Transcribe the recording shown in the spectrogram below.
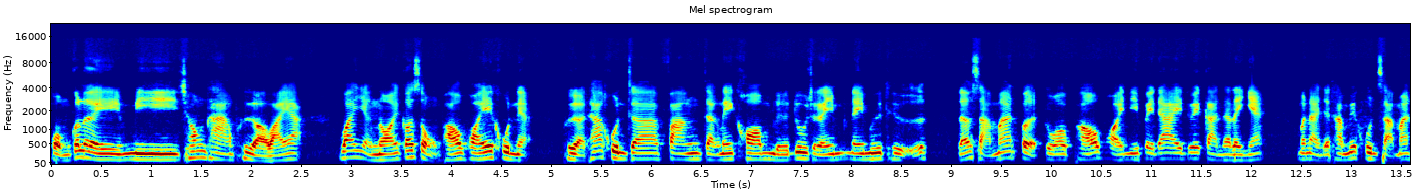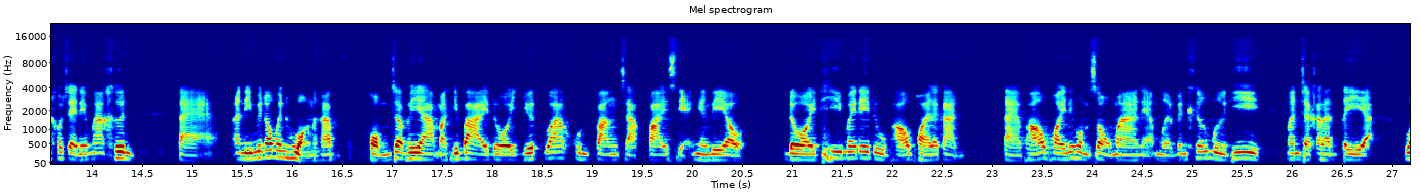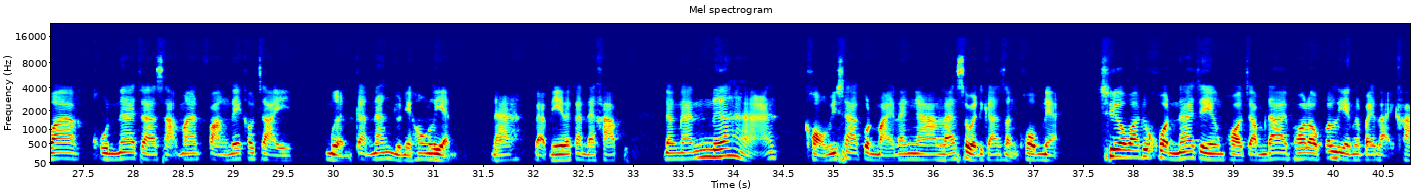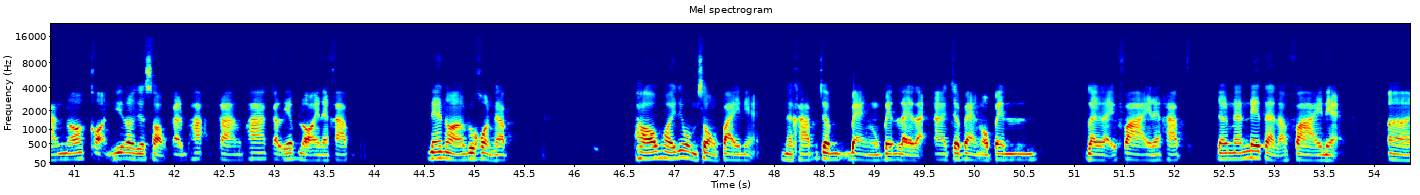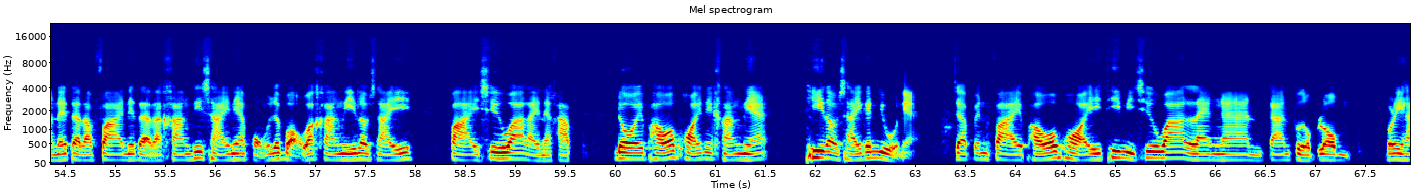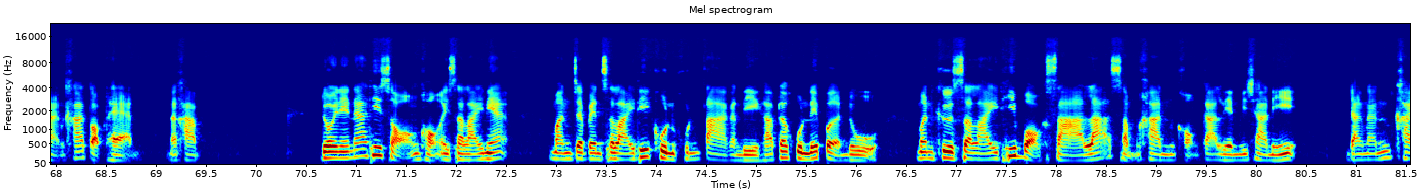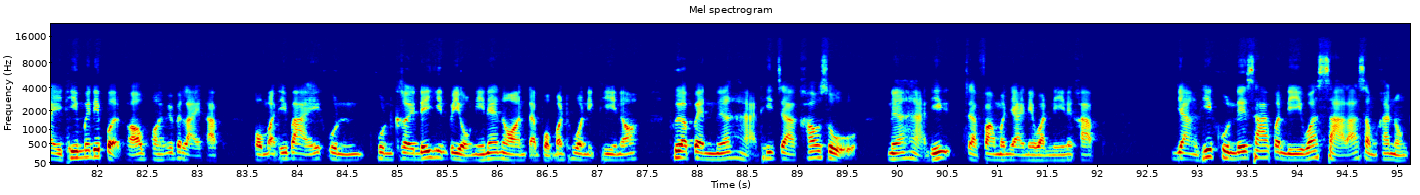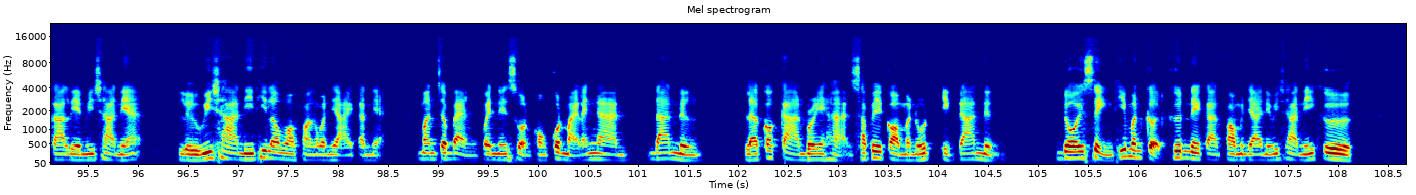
ผมก็เลยมีช่องทางเผื่อไว้อะว่าอย่างน้อยก็ส่ง powerpoint ให้คุณเนี่ยเผื่อถ้าคุณจะฟังจากในคอม หรือดูจากในในมือถือ แล้วสามารถเปิดตัว powerpoint นี้ไปได้ด้วยกันอะไรเงี้ย มันอาจจะทำให้คุณสามารถเข้าใจได้มากขึ้น แต่อันนี้ไม่ต้องเป็นห่วงนะครับ ผมจะพยายามอธิบายโดยยึดว่าคุณฟังจากไฟล์เสียงอย่างเดียว โดยที่ไม่ได้ดู powerpoint แล้วกัน แต่ powerpoint ที่ผมส่งมาเนี่ยเหมือนเป็นเครื่องมือที่มันจะการันตีอะว่าคุณน่าจะสามารถฟังได้เข้าใจเหมือนกันนั่งอยู่ในห้องเรียนนะแบบนี้แล้วกันนะครับ ดังนั้นเนื้อหาของวิชากฎหมายแรงงาน และสวัสดิการสังคมเนี่ยเชื่อว่าทุกคนน่าจะยังพอจำได้ เพราะเราก็เรียนกันไปหลายครั้งเนาะก่อนที่เราจะสอบการภาคกลางภาคกันเรียบร้อยนะครับ แน่นอนทุกคนครับ powerpoint ที่ผมส่งไปเนี่ยนะครับ จะแบ่งเป็นหลาย ๆ อาจจะแบ่งออกเป็นหลาย ๆ ไฟล์นะครับ ดังนั้นในแต่ละไฟล์เนี่ยในแต่ละไฟล์ในแต่ละครั้งที่ใช้เนี่ยผมก็จะบอกว่าครั้งนี้เราใช้ไฟล์ชื่อว่าอะไรนะครับ โดย powerpoint ในครั้งนี้ที่เราใช้กันอยู่เนี่ยจะเป็นไฟล์ powerpoint ที่มีชื่อว่าแรงงาน การฝึกอบรม บริหารค่าตอบแทนนะครับ โดยในหน้าที่ 2 ของไอ้สไลด์เนี้ยมันจะเป็นสไลด์ที่คุณคุ้นตากันดีครับ ถ้าคุณได้เปิดดู มันคือสไลด์ที่บอกสาระสำคัญของการเรียนวิชานี้ ดังนั้นใครที่ไม่ได้เปิด powerpoint ไม่เป็นไรครับ ผมอธิบายให้คุณคุณเคยได้ยินประโยคนี้แน่นอน แต่ผมมาทวนอีกทีเนาะเพื่อเป็นเนื้อหาที่จะเข้าสู่เนื้อหาที่จะฟังบรรยายในวันนี้นะครับ อย่างที่คุณได้ทราบกันดีว่าสาระสำคัญของการเรียนวิชาเนี้ยหรือวิชานี้ที่เรามาฟังบรรยายกันเนี่ยมันจะแบ่งเป็นในส่วนของกฎหมายแรงงานด้านหนึ่ง แล้วก็การบริหารทรัพยากรมนุษย์อีกด้านหนึ่ง โดยสิ่งที่มันเกิดขึ้นในการฟังบรรยายในวิชานี้คือ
